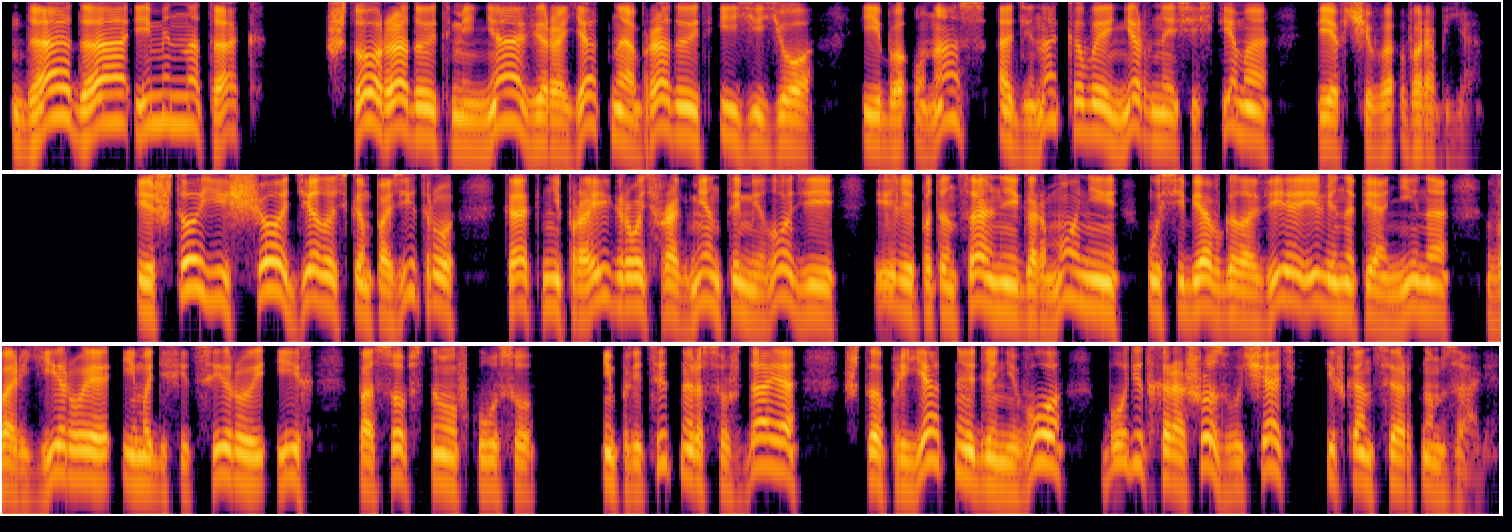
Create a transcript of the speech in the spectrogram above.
Да, да, именно так. Что радует меня, вероятно, обрадует и ее, ибо у нас одинаковая нервная система певчего воробья. И что еще делать композитору, как не проигрывать фрагменты мелодии или потенциальные гармонии у себя в голове или на пианино, варьируя и модифицируя их по собственному вкусу, имплицитно рассуждая, что приятное для него будет хорошо звучать и в концертном зале.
